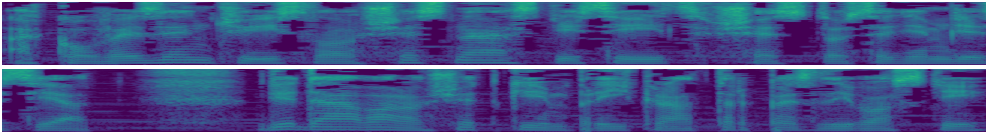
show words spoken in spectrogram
ako väzen číslo 16670, kde dával všetkým príklad trpezlivosti.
